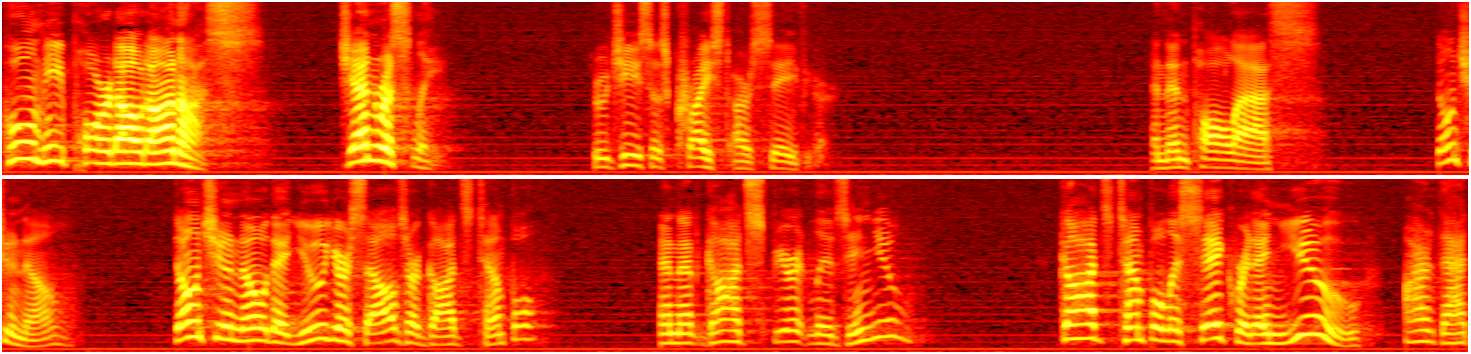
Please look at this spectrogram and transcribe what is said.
whom He poured out on us generously through Jesus Christ our Savior. And then Paul asks, Don't you know? Don't you know that you yourselves are God's temple and that God's Spirit lives in you? God's temple is sacred, and you are that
